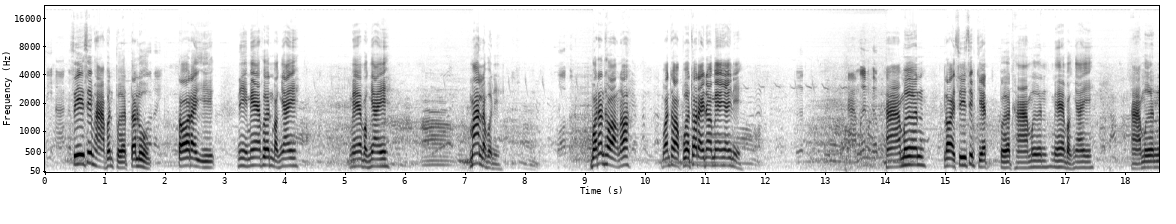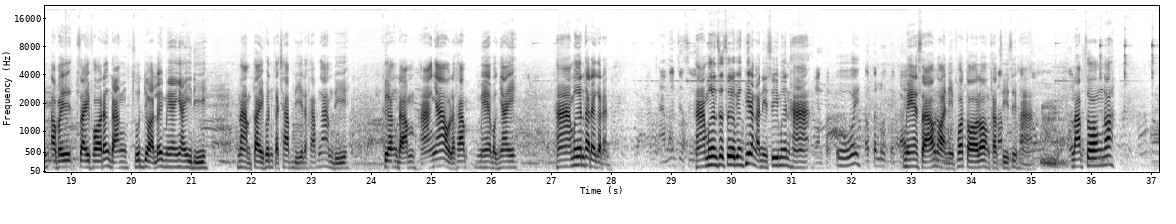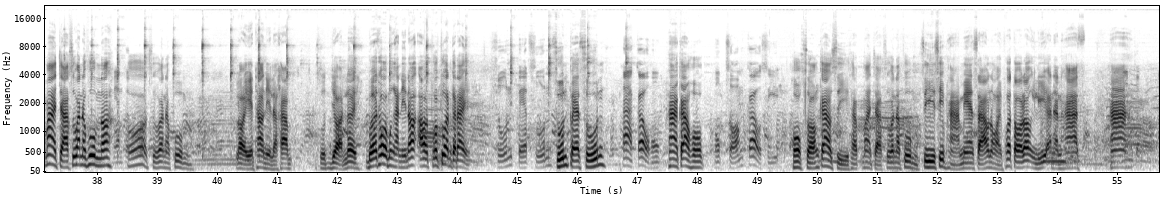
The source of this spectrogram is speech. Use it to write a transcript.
สี่หาครับสี่สิบห้าเพิ่นเปิดตะลูกต่อได้อีก นี่แม่เพิ่นบักใหญ่แม่บักใหญ่ม่านแล้วบ่นี่พอครับบ่ทันทองเนาะ บ่ทันทองเปิดเท่าใดเนาะแม่ใหญ่นี่เปิดหาเงินครับห้าหมื่นร้อยสี่สิบเจ็ดเปิดห้าหมื่นแม่บักใหญ่ห้าหมื่นเอาไปใส่พอดังๆสุดยอดเลยแม่ใหญ่ดีน้ำไตเพิ่นกระชับดีแล้วครับงามดี เครื่องดำหางยาวแล้วครับ แม่บักใหญ่ห้าหมื่นเท่าใดกันนั่นหาเงินซื้อห้าหมื่นซื่อๆเพียงๆอันนี้สี่หมื่นห้าๆแม่นครับโอ้ยเอาตะลุกกับไทยแม่สาวหน่อยนี่พ่อต่อรองครับสี่สิบห้ารับทรงเนาะมาจากสุวรรณภูมิเนาะแม่นครับโอ้สุวรรณภูมิ ร้อยเอ็ดเท่านี้แหละครับ สุดยอดเลย เบอร์โทรมึงหันนี่เนาะ เอาทบทวนก็ได้ ศูนย์แปดศูนย์0 8 0 ห้าเก้าหก5 9 6 หกสองเก้าสี่ 6 2 9 4 ครับ มาจากสุวรรณภูมิ40หาแม่สาวหน่อยพ่อต่อรองอีหลีอันนั้นหาหา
